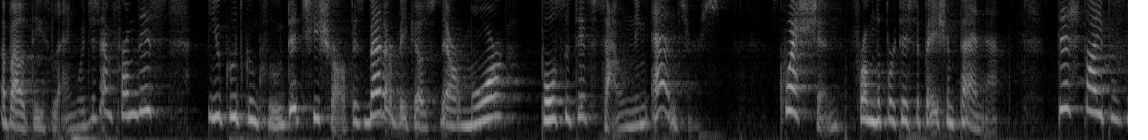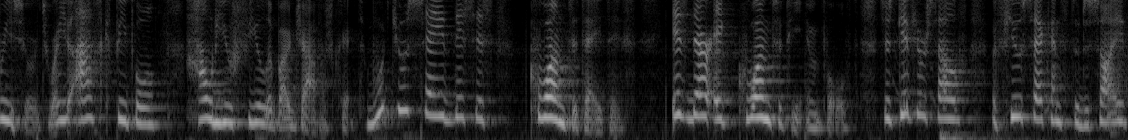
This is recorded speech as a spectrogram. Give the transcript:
about these languages. And from this, you could conclude that C Sharp is better because there are more positive sounding answers question from the participation panda. This type of research where you ask people, how do you feel about JavaScript? Would you say this is quantitative? Is there a quantity involved? Just give yourself a few seconds to decide,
